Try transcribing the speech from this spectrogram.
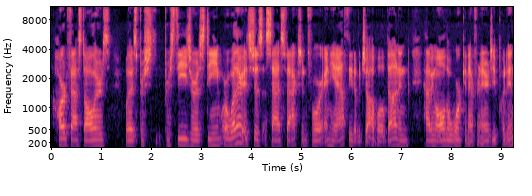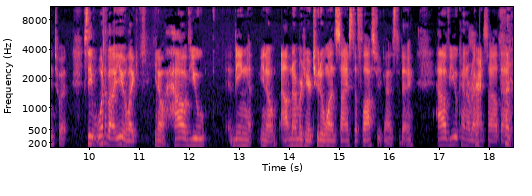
hard fast dollars whether it's pre- prestige or esteem or whether it's just satisfaction for any athlete of a job well done and having all the work and effort and energy put into it. Steve what about you? Like you know how have you being you know outnumbered here two to one science to philosophy guys today how have you kind of reconciled that?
